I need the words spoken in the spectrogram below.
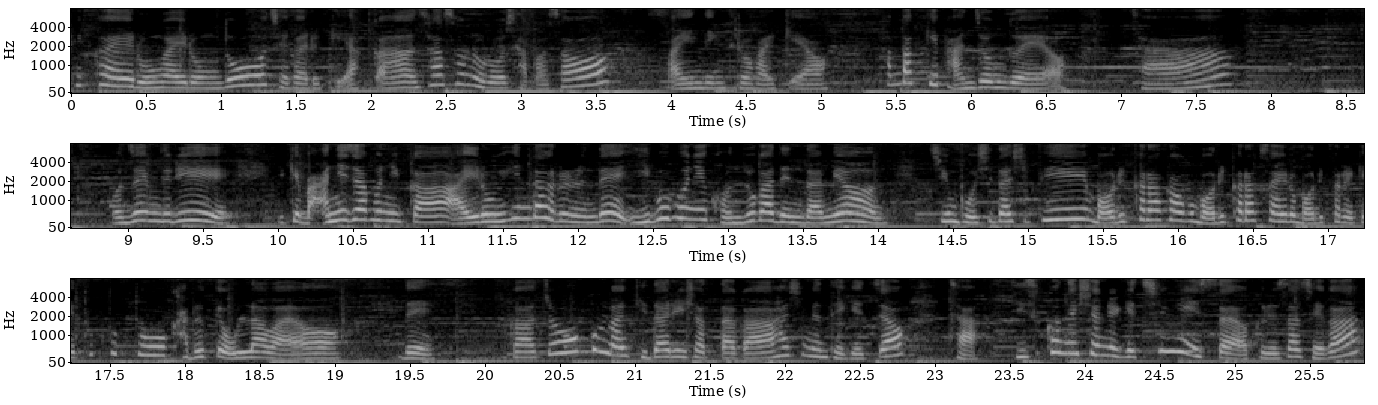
피카의 롱아이롱도 제가 이렇게 약간 사선으로 잡아서 와인딩 들어갈게요. 한 바퀴 반 정도예요. 자, 원장님들이 이렇게 많이 잡으니까 아이롱이 휜다 그러는데 이 부분이 건조가 된다면 지금 보시다시피 머리카락하고 머리카락 사이로 머리카락 이렇게 톡톡톡 가볍게 올라와요. 네. 그러니까 조금만 기다리셨다가 하시면 되겠죠? 자, 디스커넥션이 이렇게 층이 있어요. 그래서 제가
